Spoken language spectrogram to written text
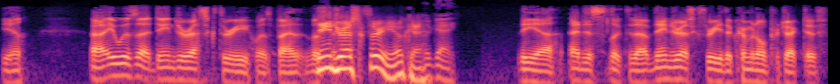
Yeah. Uh, it was uh, Dangeresque Three was by was Dangeresque Three. Okay. Okay. The uh, I just looked it up. Dangeresque Three: The Criminal Projective.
